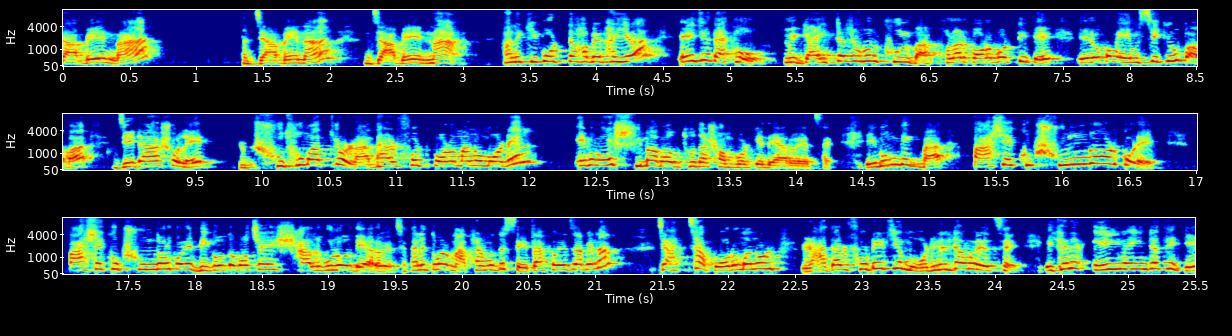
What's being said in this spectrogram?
যাবে না যাবে না যাবে না। তাহলে কি করতে হবে ভাইয়া? এই যে দেখো, তুমি গাইডটা যখন খুলবা, খোলার পরবর্তীতে এরকম এমসিকিউ পাবা, যেটা আসলে শুধুমাত্র রাধারফোর্ড পরমাণু মডেল এবং এর সীমাবদ্ধতা সম্পর্কে দেয়া রয়েছে। এবং দেখবা, পাশে খুব সুন্দর করে, পাশে খুব সুন্দর করে বিগত বছরের সালগুলো দেয়া রয়েছে। তাহলে তোমার মাথার মধ্যে সেট আপ হয়ে যাবে না? যে আচ্ছা পরমাণুর রাদারফোর্ডের যে মডেলটা রয়েছে, এখানে এই লাইনটা থেকে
